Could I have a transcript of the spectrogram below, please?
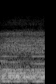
Amen.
